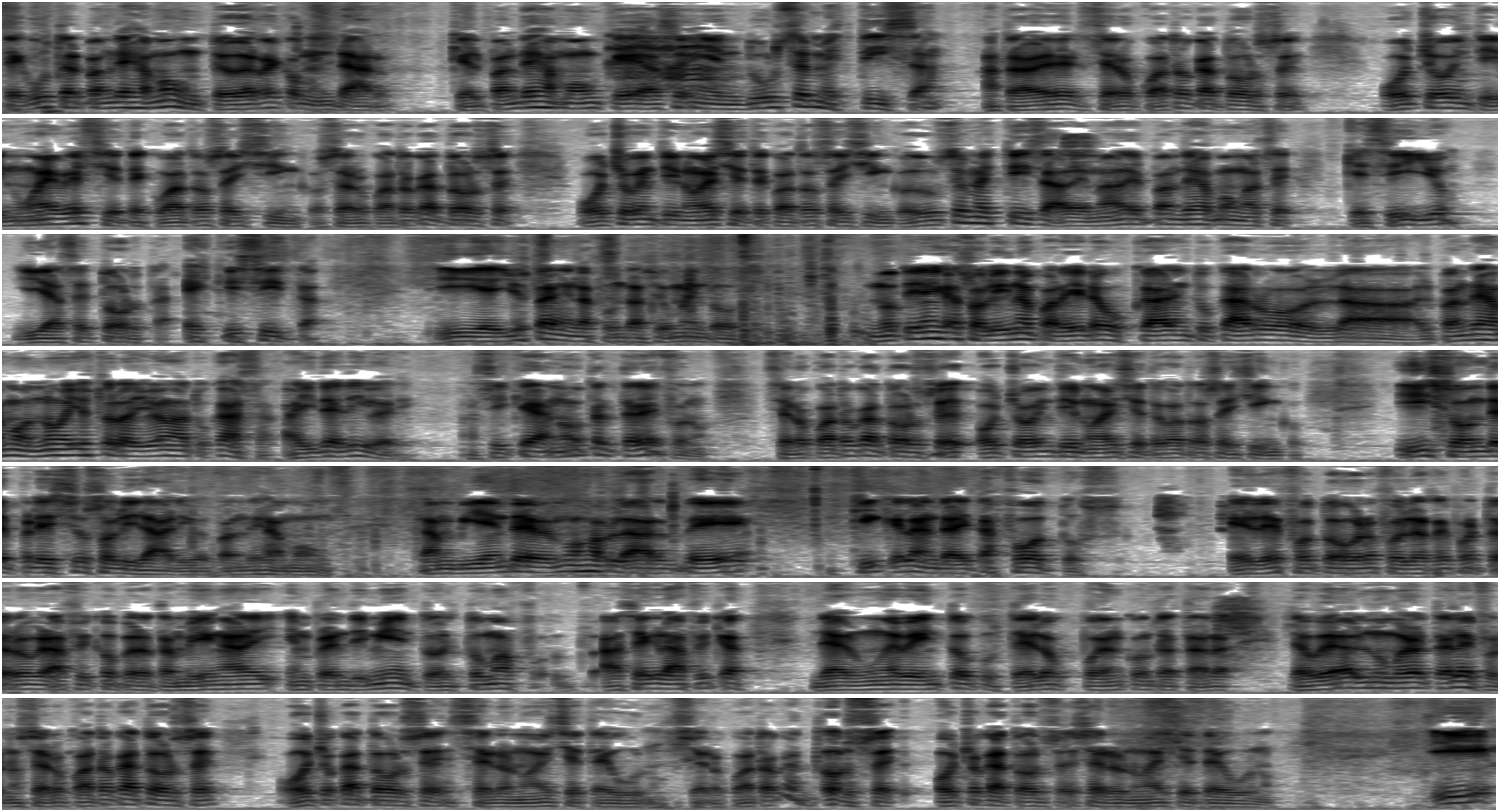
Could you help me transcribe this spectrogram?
¿te gusta el pan de jamón? Te voy a recomendar que el pan de jamón que hacen en Dulce Mestiza a través del 0414 829-7465. 0414-829-7465. Dulce Mestiza, además del pan de jamón, hace quesillo y hace torta exquisita. y ellos están en la Fundación Mendoza. No tienes gasolina para ir a buscar en tu carro el pan de jamón, no, ellos te lo llevan a tu casa, ahí delivery. Así que anota el teléfono 0414-829-7465 y son de precio solidario el pan de jamón. También debemos hablar de Kike Landaita Fotos. Él es fotógrafo, él es reportero gráfico, pero también hay emprendimiento. Él toma, hace gráfica de algún evento que ustedes lo puedan contratar. Le voy a dar el número de teléfono, 0414-814-0971. 0414-814-0971. Y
